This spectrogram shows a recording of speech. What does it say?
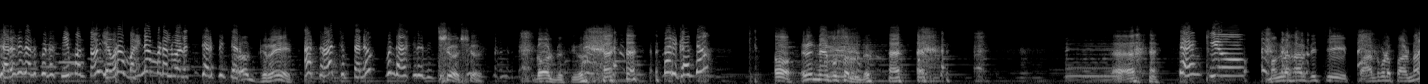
జరగదనుకున్న సీమంతో ఎవరో మహిళా మండలి వాళ్ళు వచ్చి జరిపించారు గ్రేట్ ఆ తర్వాత చెప్తాను ముందు ఆశీర్వదించు. Sure sure God bless you మరి గంధం? ఓ నేను మంగళహారతి ఇచ్చి పాట కూడా పాడనా?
